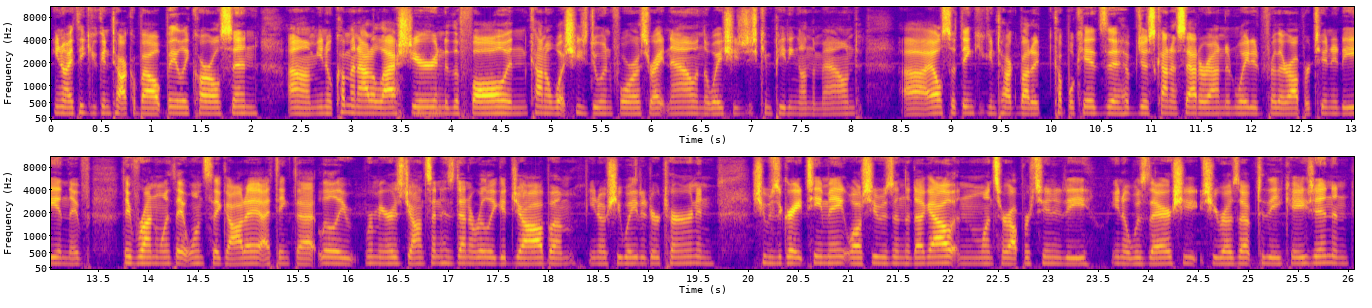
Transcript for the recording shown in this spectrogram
You know, I think you can talk about Bailey Carlson. Um, you know, coming out of last year into the fall, and kind of what she's doing for us right now and the way she's just competing on the mound. Uh, I also think you can talk about a couple kids that have just kind of sat around and waited for their opportunity, and they've they've run with it once they got it. I think that Lily Ramirez Johnson has done a really good job. Um, you know, she waited her turn, and she was a great teammate while she was in the dugout. And once her opportunity you know was there. She she rose up to the occasion, and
